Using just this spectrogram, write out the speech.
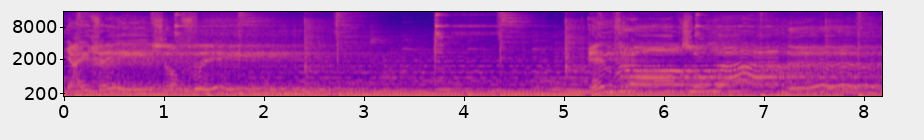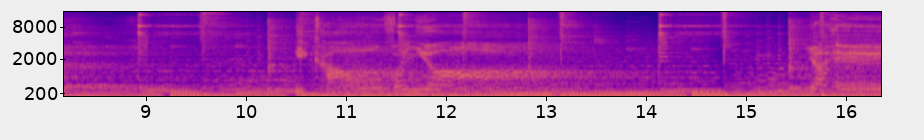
Jij geeft zoveel en vooral zo. Ik hou van jou. Ja, echt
